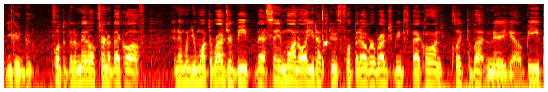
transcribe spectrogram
you could flip it to the middle, turn it back off. And then when you want the Roger beep, that same one, all you'd have to do is flip it over, Roger beeps back on, click the button, there you go, beep.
